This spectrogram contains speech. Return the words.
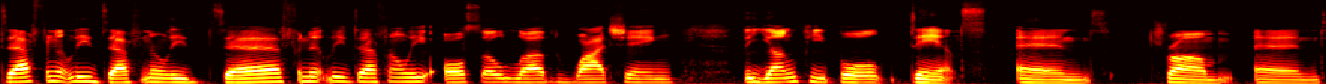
definitely, definitely, definitely, definitely also loved watching the young people dance and drum. And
